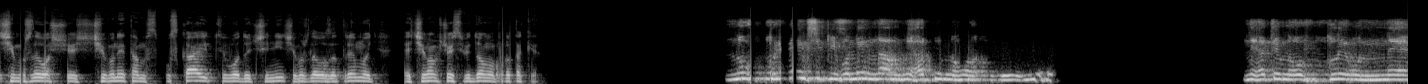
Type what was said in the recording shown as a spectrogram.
чи можливо, що чи вони там спускають цю воду, чи ні, чи можливо затримують, чи вам щось відомо про таке? Ну, в принципі, вони нам негативного, негативного впливу не,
